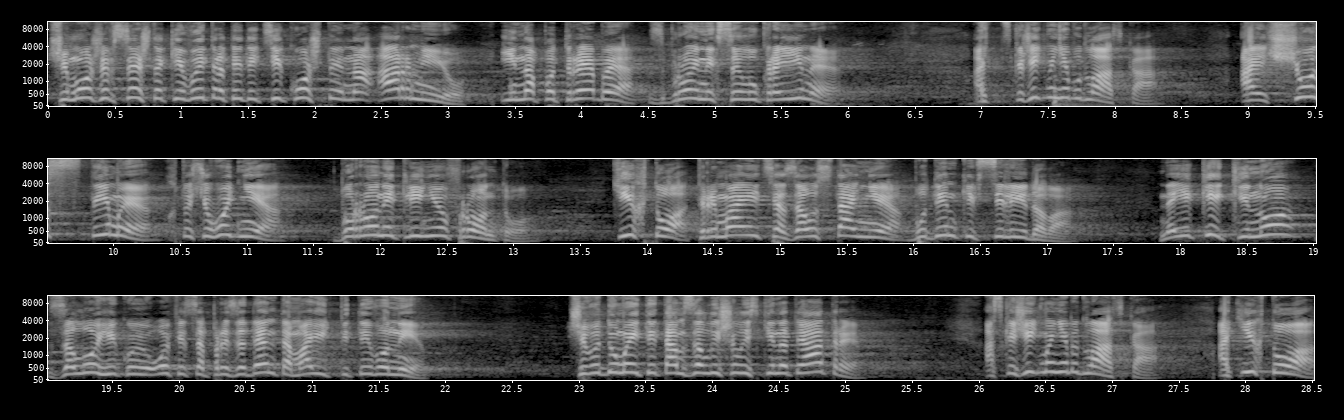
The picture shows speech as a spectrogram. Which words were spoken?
Чи може все ж таки витратити ці кошти на армію і на потреби Збройних сил України? А скажіть мені, будь ласка, а що з тими, хто сьогодні боронить лінію фронту? Ті, хто тримається за останні будинки в Селідова? На яке кіно за логікою Офісу президента мають піти вони? Чи ви думаєте, там залишились кінотеатри? А скажіть мені, будь ласка, а ті, хто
